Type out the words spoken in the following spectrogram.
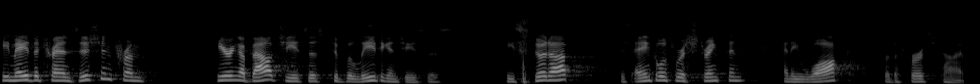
He made the transition from hearing about Jesus to believing in Jesus. He stood up, his ankles were strengthened, and he walked for the first time.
